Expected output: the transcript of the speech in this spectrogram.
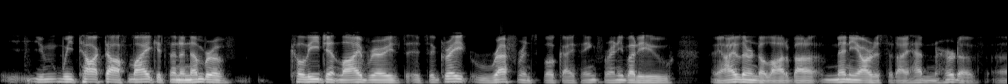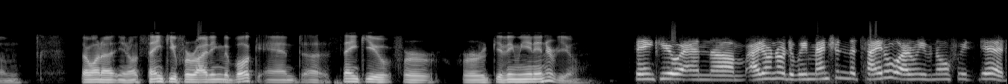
you, we talked off mic. It's in a number of collegiate libraries. It's a great reference book, I think, for anybody who. I mean, I learned a lot about many artists that I hadn't heard of. Um, so I want to, you know, thank you for writing the book, and uh, thank you for for giving me an interview. Thank you, and um, I don't know. Did we mention the title? I don't even know if we did.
